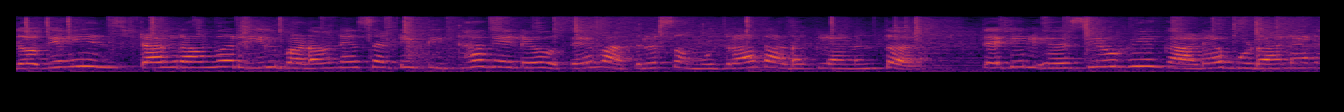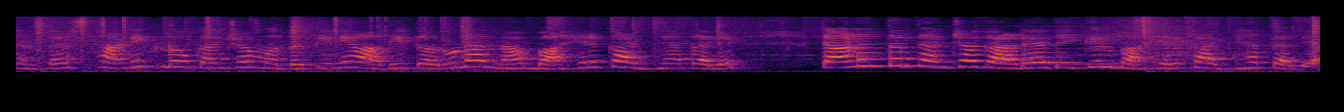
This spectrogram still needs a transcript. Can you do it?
दोघेही इंस्टाग्रामवर रील बनवण्यासाठी तिथं गेले होते मात्र समुद्रात अडकल्यानंतर. तेथील एस यू व्ही गाड्या बुडाल्यानंतर स्थानिक लोकांच्या मदतीने आधी तरुणांना बाहेर काढण्यात आले. त्यानंतर त्यांच्या गाड्या देखील बाहेर काढण्यात आल्या.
